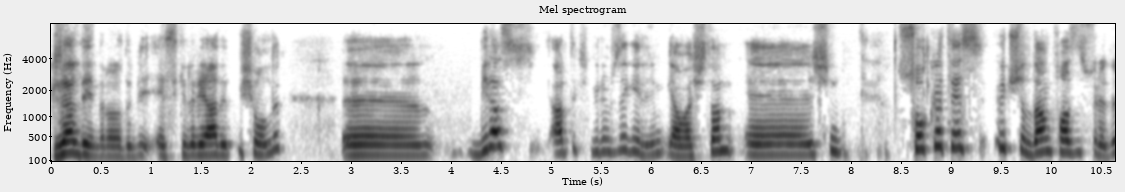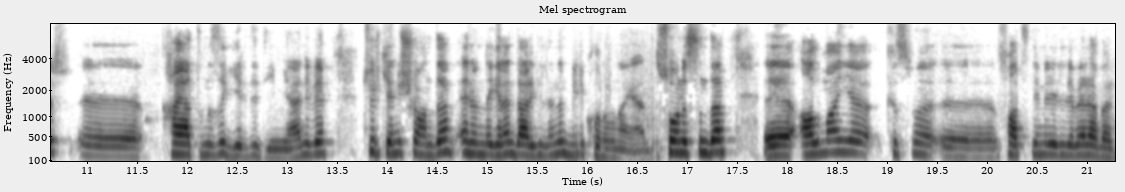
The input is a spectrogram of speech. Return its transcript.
Güzel değindin orada bir eskileri yad etmiş olduk. E, biraz artık günümüze geleyim yavaştan. E, şimdi Sokrates 3 yıldan fazla süredir e, hayatımıza girdi diyeyim yani ve Türkiye'nin şu anda en önde gelen dergilerinin biri konumuna geldi. Sonrasında e, Almanya kısmı e, Fatih Demirel ile beraber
